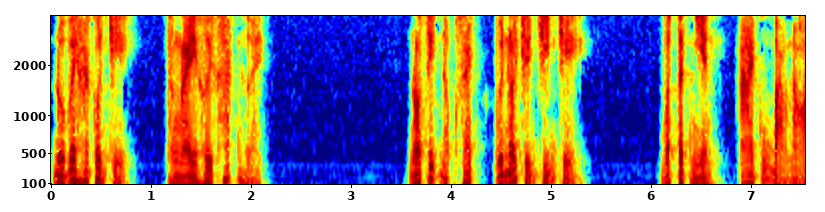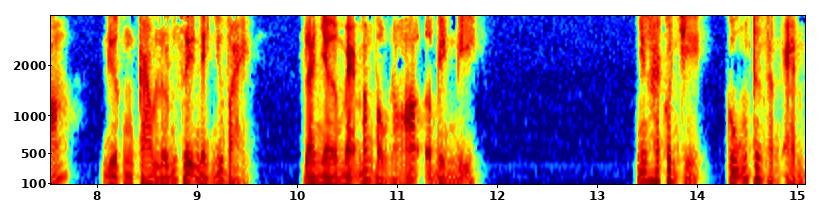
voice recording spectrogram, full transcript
Đối với hai con chị, thằng này hơi khác người. Nó thích đọc sách với nói chuyện chính trị. Và tất nhiên, ai cũng bảo nó được cao lớn dễ nể như vậy là nhờ mẹ mang bầu nó ở bên Mỹ. Nhưng hai con chị cũng thương thằng em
